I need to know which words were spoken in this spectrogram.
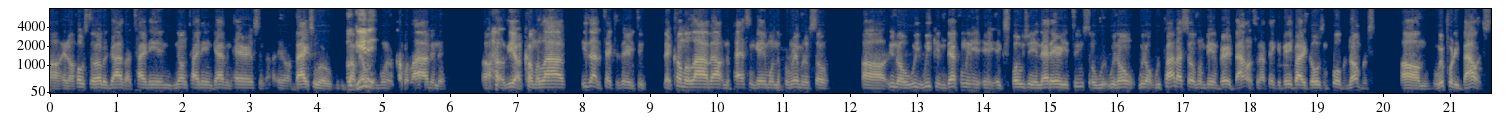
uh, and a host of other guys. Our tight end, young tight end Gavin Harris, and you know backs who are oh, get it. come alive the uh, yeah come alive. He's out of Texas area too. That come alive out in the passing game on the perimeter. So uh, you know, we, we can definitely expose you in that area too. So we, we, don't we don't we pride ourselves on being very balanced. And I think if anybody goes and pull the numbers, um, we're pretty balanced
